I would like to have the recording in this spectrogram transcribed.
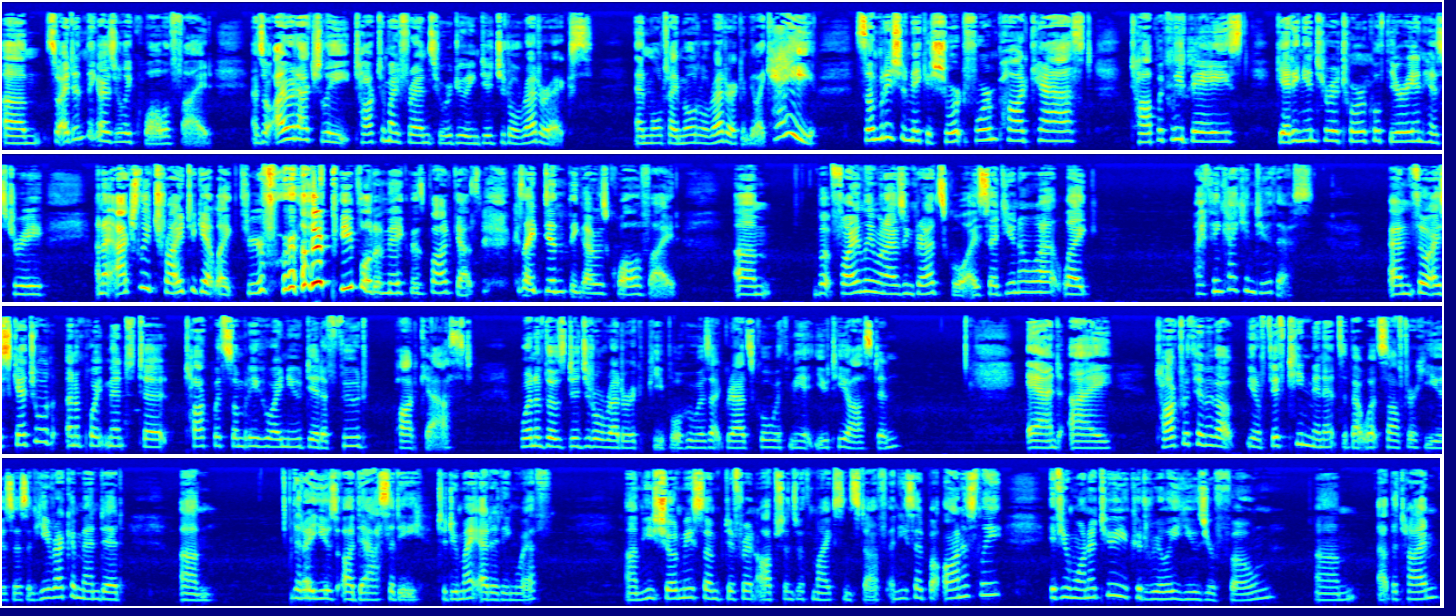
Um, so I didn't think I was really qualified. And so I would actually talk to my friends who were doing digital rhetorics and multimodal rhetoric and be like, hey, somebody should make a short form podcast, topically based, getting into rhetorical theory and history. And I actually tried to get like three or four other people to make this podcast because I didn't think I was qualified. Um, but finally, when I was in grad school, I said, you know what? Like, I think I can do this. And so I scheduled an appointment to talk with somebody who I knew did a food podcast, one of those digital rhetoric people who was at grad school with me at UT Austin. And I talked with him about, you know, 15 minutes about what software he uses. And he recommended um, that I use Audacity to do my editing with. Um, he showed me some different options with mics and stuff. And he said, but honestly, if you wanted to, you could really use your phone um, at the time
